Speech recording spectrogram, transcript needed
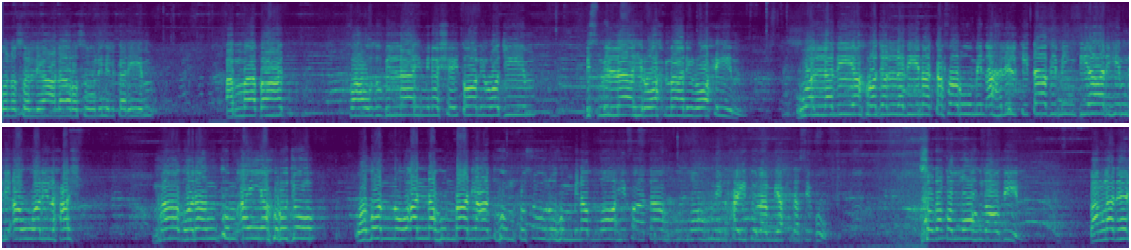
ونصلي على رسوله الكريم أما بعد فأعوذ بالله من الشيطان الرجيم بسم الله الرحمن الرحيم هو الذي أخرج الذين كفروا من أهل الكتاب من ديارهم لأول الحشر ما ظننتم أن يخرجوا وظنوا أنهم مانعتهم حصونهم من الله فأتاهم الله من حيث لم يحتسبوا صدق الله العظيم বাংলাদেশ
